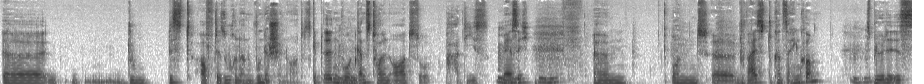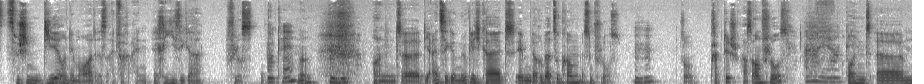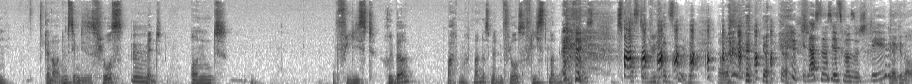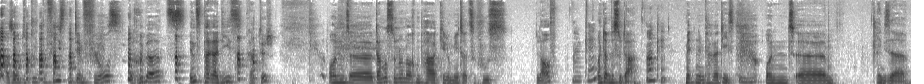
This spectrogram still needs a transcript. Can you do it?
äh, du bist auf der Suche nach einem wunderschönen Ort. Es gibt irgendwo einen ganz tollen Ort, so paradiesmäßig. Ähm, und äh, du weißt, du kannst da hinkommen. Das Blöde ist, zwischen dir und dem Ort ist einfach ein riesiger Fluss. Okay. Ne? Und äh, die einzige Möglichkeit, eben darüber zu kommen, ist ein Floß. So praktisch, hast auch einen Floß Ah ja. Okay. und ähm, genau, nimmst eben dieses Floß mit und fließt rüber. Macht, macht man das mit dem Floß? Fließt man mit dem Floß? Das passt irgendwie ganz gut. Ne? Wir lassen das jetzt mal so stehen. ja, genau. Also du, du, du fließt mit dem Floß rüber ins Paradies praktisch. Und äh, da musst du nur noch ein paar Kilometer zu Fuß laufen Okay. und dann bist du da Okay. mitten im Paradies. Und ähm, in dieser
